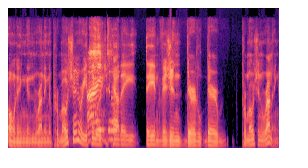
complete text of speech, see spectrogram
owning and running the promotion, or you think I it was just how they they envisioned their their promotion running?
